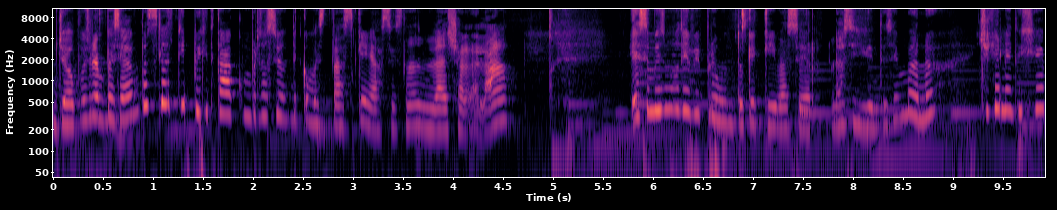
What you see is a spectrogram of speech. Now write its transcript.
Yo pues le empecé, pues la típica conversación de cómo estás, qué haces, la shalala. Ese mismo día me preguntó que qué iba a hacer la siguiente semana. Yo ya le dije,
